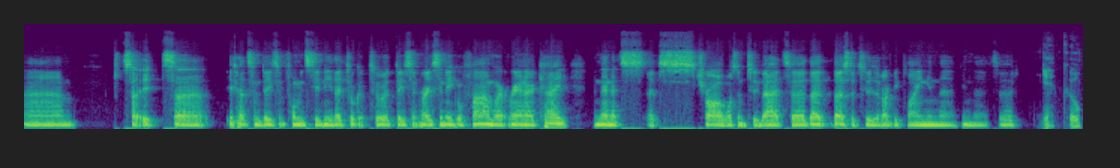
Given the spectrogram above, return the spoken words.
Um, so it's it had some decent form in Sydney. They took it to a decent race in Eagle Farm where it ran okay and then its its trial wasn't too bad. So those are the two that I'd be playing in the in the third. Yeah, cool.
